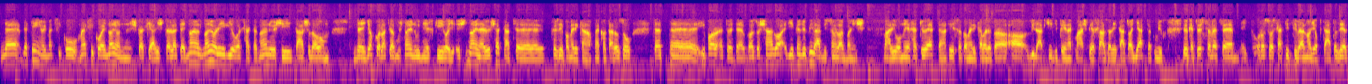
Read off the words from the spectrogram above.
De, de tény, hogy Mexikó, Mexikó egy nagyon speciális terület, egy nagyon, nagyon régi ország, tehát nagyon ősi társadalom, de gyakorlatilag most nagyon úgy néz ki, hogy és nagyon erősek, tehát Közép-Amerikának meghatározó, tehát e, ipar, de gazdasága, egyébként ők világviszonylatban is már jól mérhetőek, tehát Észak-Amerikában tehát a, a világ GDP-nek másfél százalékát adják, tehát mondjuk őket összevetve egy Oroszország picivel nagyobb, tehát azért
